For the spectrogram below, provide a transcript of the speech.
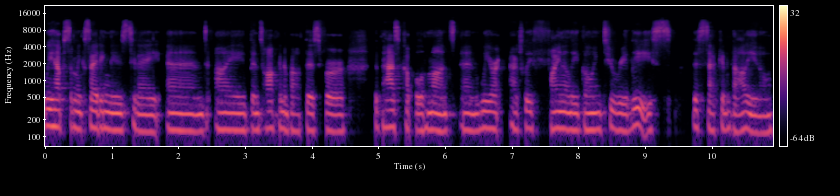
we have some exciting news today. And I've been talking about this for the past couple of months, and we are actually finally going to release the second volume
